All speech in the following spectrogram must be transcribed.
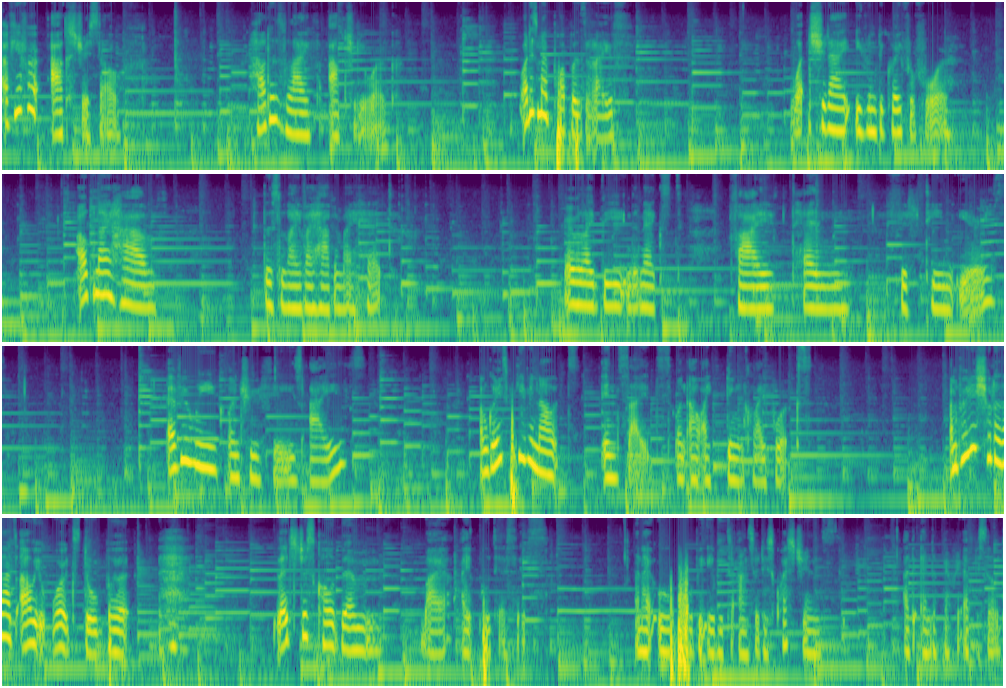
Have you ever asked yourself, how does life actually work? What is my purpose in life? What should I even be grateful for? How can I have this life I have in my head? Where will I be in the next 5, 10, 15 years? Every week on True Face Eyes, I'm going to be giving out insights on how I think life works. I'm pretty sure that that's how it works though, but let's just call them my hypothesis. And I hope we'll be able to answer these questions at the end of every episode.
